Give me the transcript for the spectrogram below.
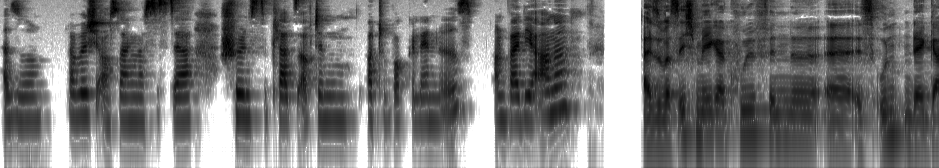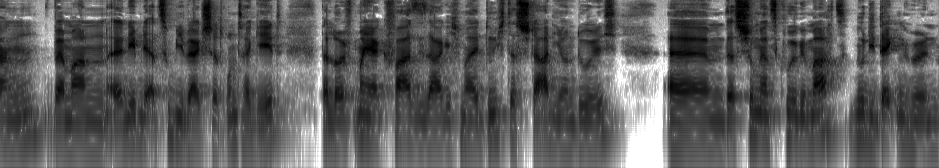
Also da würde ich auch sagen, dass es der schönste Platz auf dem Ottobock-Gelände ist. Und bei dir, Arne? Also was ich mega cool finde, äh, ist unten der Gang, wenn man äh, neben der Azubi-Werkstatt runtergeht. Da läuft man ja quasi, sage ich mal, durch das Stadion durch. Ähm, das ist schon ganz cool gemacht. Nur die Deckenhöhlen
